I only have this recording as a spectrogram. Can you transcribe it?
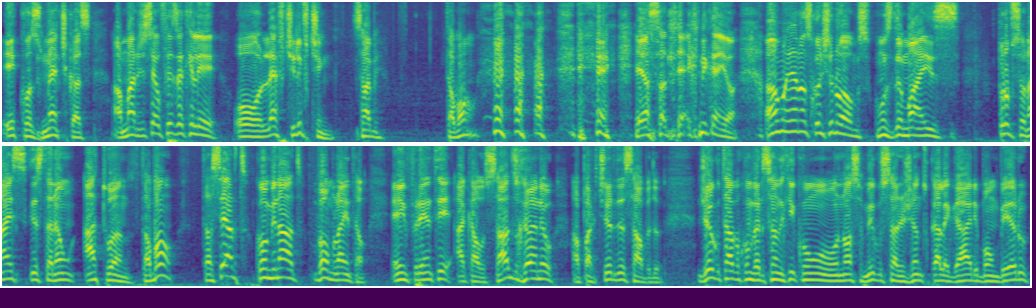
e Cosméticas. A Mara disse, eu fiz aquele, o left lifting, sabe? Tá bom? Essa técnica aí, ó. Amanhã nós continuamos com os demais profissionais que estarão atuando, tá bom? Tá certo? Combinado? Vamos lá então. Em frente a Calçados Ranel, a partir de sábado. Diego estava conversando aqui com o nosso amigo Sargento Calegari, bombeiro.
